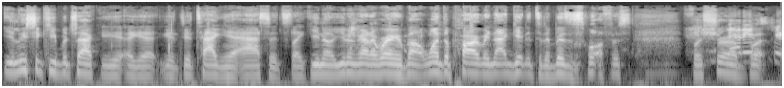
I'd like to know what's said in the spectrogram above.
you at least should keep a track of your, your, your, your tagging your assets. Like, you know, you don't got to worry about one department not getting it to the business office for sure. That but true.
